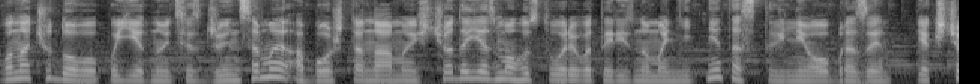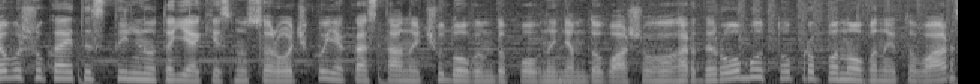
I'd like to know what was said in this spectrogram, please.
Вона чудово поєднується з джинсами або штанами, що дає змогу створювати різноманітні та стильні образи. Якщо ви шукаєте стильну та якісну сорочку, яка стане чудовим доповненням до вашого гардеробу, то пропонований товар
